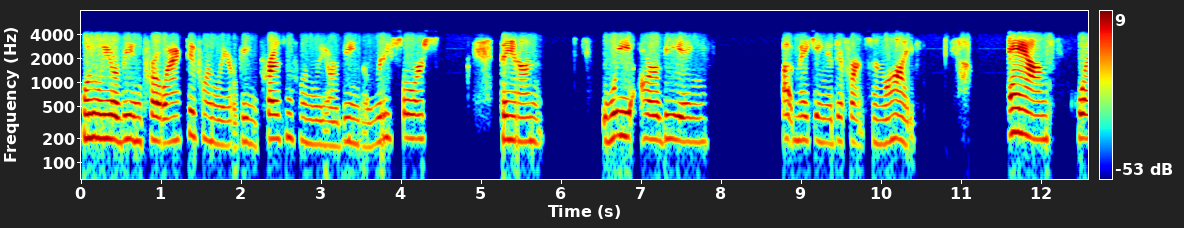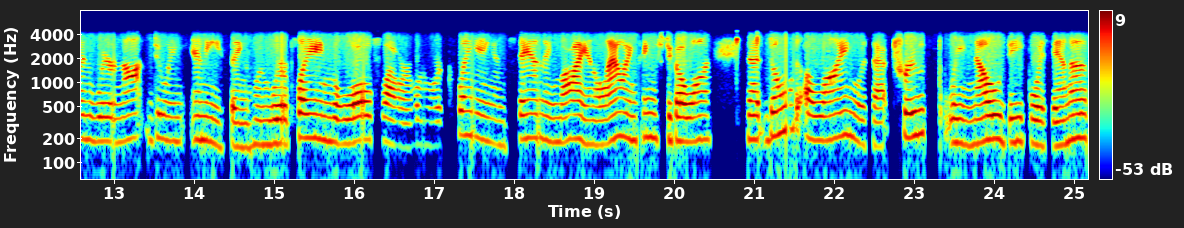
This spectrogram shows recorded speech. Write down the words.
when we are being proactive, when we are being present, when we are being a resource, then we are being uh, making a difference in life. And when we're not doing anything, when we're playing the wallflower, when we're clinging and standing by and allowing things to go on that don't align with that truth that we know deep within us,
